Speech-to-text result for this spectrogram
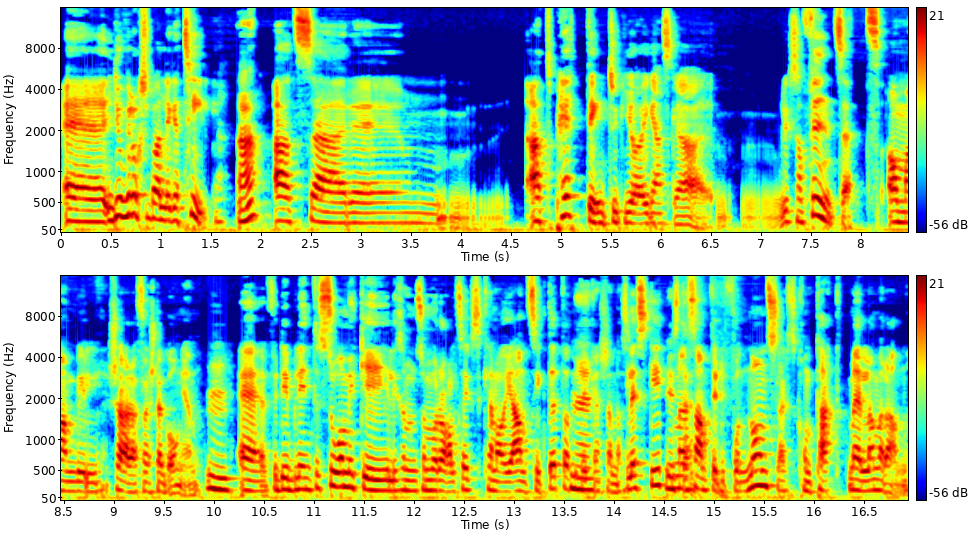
Eh, jag vill också bara lägga till Ja. att så här, ehm, att petting tycker jag är ganska liksom, fint sätt om man vill köra första gången. Eh, för det blir inte så mycket i, liksom, som oralsex kan vara i ansiktet att Nej. det kan kännas läskigt. Just men det. samtidigt få någon slags kontakt mellan varandra.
